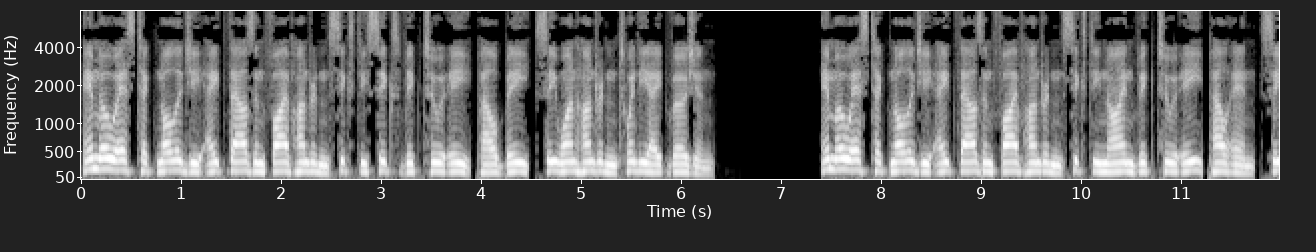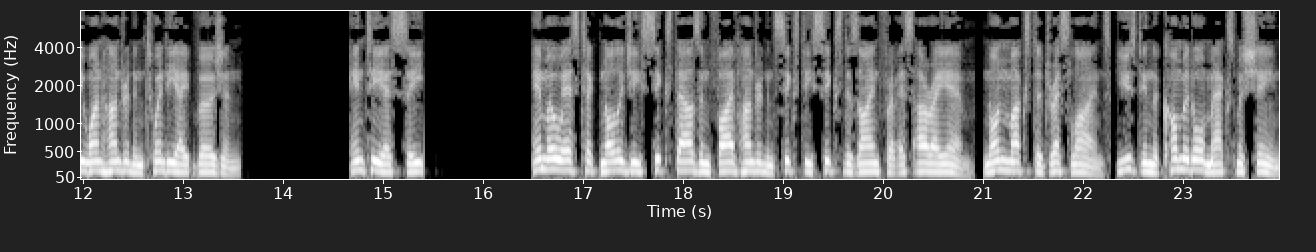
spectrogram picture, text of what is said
MOS Technology 8566 VIC2E PAL B C128 version MOS Technology 8569 VIC2E PAL N C128 version. NTSC MOS Technology 6566 designed for SRAM, non-muxed address lines used in the Commodore MAX machine.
